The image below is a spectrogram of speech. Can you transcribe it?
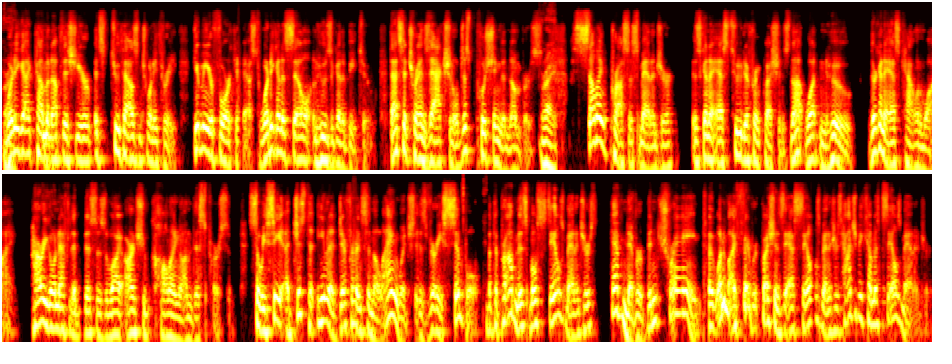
What do you got coming up this year? It's 2023. Give me your forecast. What are you going to sell and who's it going to be to? That's a transactional, just pushing the numbers. Right. Selling process manager is going to ask two different questions, not what and who. They're going to ask how and why. How are you going after the business? Why aren't you calling on this person? So we see a, just a, even a difference in the language is very simple. But the problem is most sales managers have never been trained. One of my favorite questions to ask sales managers, how'd you become a sales manager?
